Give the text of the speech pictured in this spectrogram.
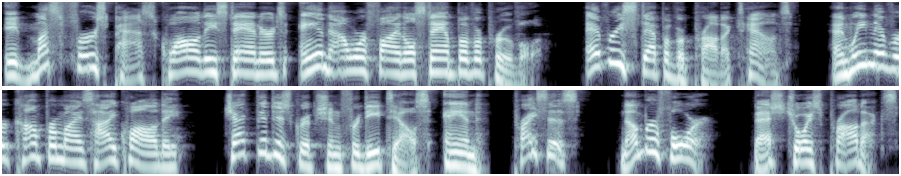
It must first pass quality standards and our final stamp of approval. Every step of a product counts, and we never compromise high quality. Check the description for details and prices. Number 4. Best Choice Products.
